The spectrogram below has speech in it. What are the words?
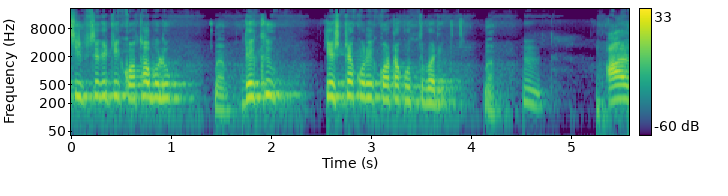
চিফ সেক্রেটারি কথা বলুক। ম্যাম। দেখি চেষ্টা করে কটা করতে পারি। ম্যাম। হুম। আর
